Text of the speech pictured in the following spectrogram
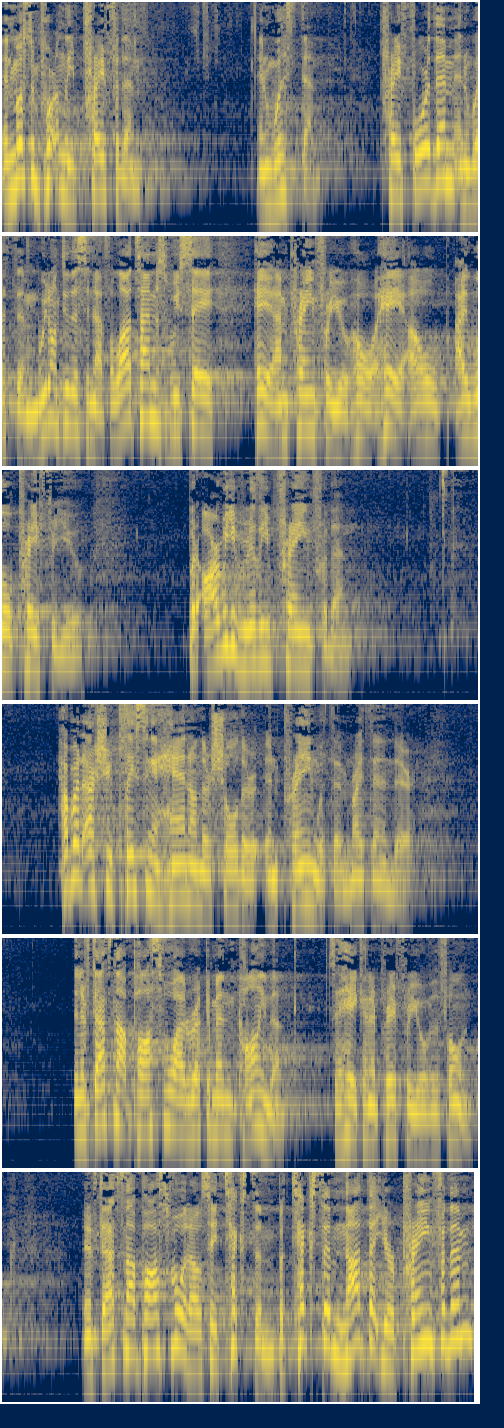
And most importantly, pray for them and with them. Pray for them and with them. We don't do this enough. A lot of times we say, hey, I'm praying for you. Oh, hey, I'll, I will pray for you. But are we really praying for them? How about actually placing a hand on their shoulder and praying with them right then and there? And if that's not possible, I'd recommend calling them. Say, hey, can I pray for you over the phone? And if that's not possible, I would say text them. But text them not that you're praying for them,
